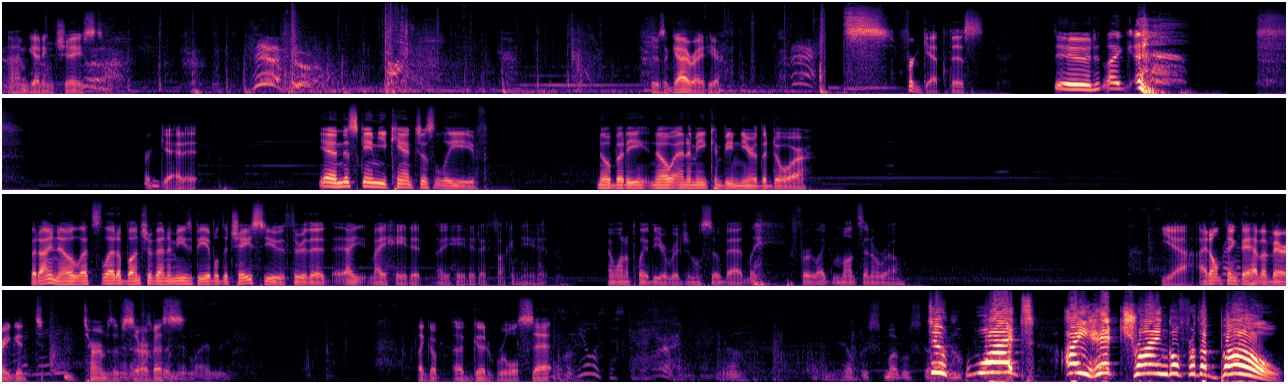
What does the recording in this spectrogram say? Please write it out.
I'm getting chased. There's a guy right here. Forget this. Dude, like... Forget it. Yeah, in this game you can't just leave. Nobody, no enemy can be near the door. But I know, let's let a bunch of enemies be able to chase you through the... I, I hate it. I hate it. I fucking hate it. I want to play the original so badly for like months in a row. Yeah, I don't think they have a very good t terms of service, Putting it lightly. like a, a good rule set. Deal with this guy. He helped us smuggle stuff. Dude, what? I hit triangle for the bow!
